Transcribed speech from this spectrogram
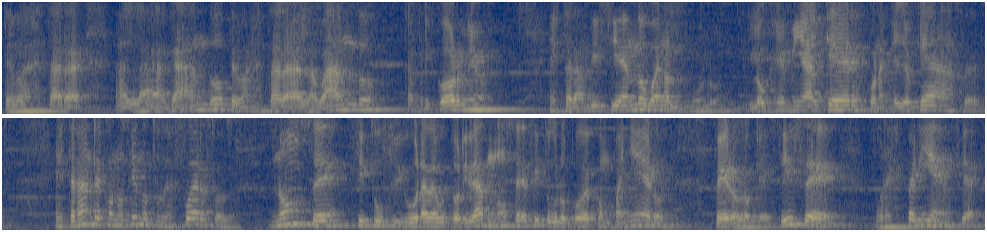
Te van a estar halagando, te van a estar alabando, Capricornio. Estarán diciendo, bueno, lo, genial que eres con aquello que haces. Estarán reconociendo tus esfuerzos. No sé si tu figura de autoridad, no sé si tu grupo de compañeros, pero lo que sí sé por experiencia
